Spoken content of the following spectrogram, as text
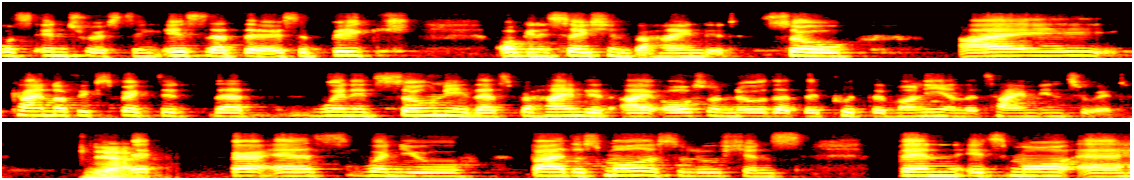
was interesting is that there is a big organization behind it. So I kind of expected that when it's Sony that's behind it, I also know that they put the money and the time into it. Yeah. Uh, whereas when you buy the smaller solutions, then it's more. Uh,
